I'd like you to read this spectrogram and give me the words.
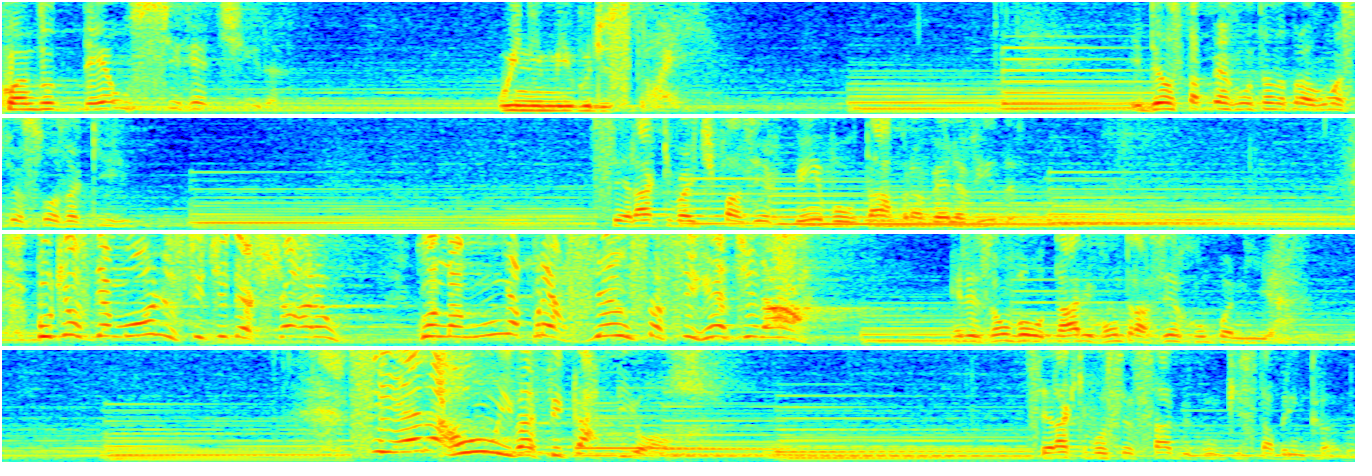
Quando Deus se retira, o inimigo destrói. E Deus está perguntando para algumas pessoas aqui: será que vai te fazer bem voltar para a velha vida? Porque os demônios que te deixaram, quando a minha presença se retirar, eles vão voltar e vão trazer companhia. Se era ruim, vai ficar pior. Será que você sabe com o que está brincando?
